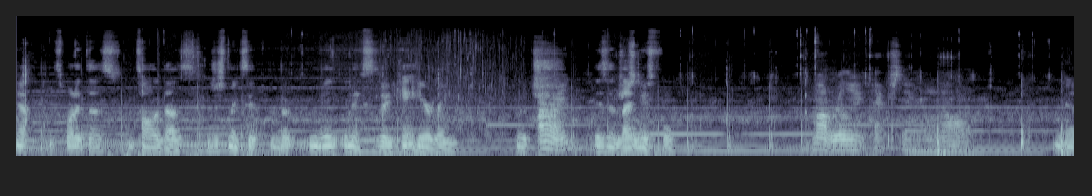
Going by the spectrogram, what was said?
Yeah, that's what it does. That's all it does. It just makes it. It makes it so you can't hear rain, which Alright. isn't that useful. Not really, actually, not at all. Yeah.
